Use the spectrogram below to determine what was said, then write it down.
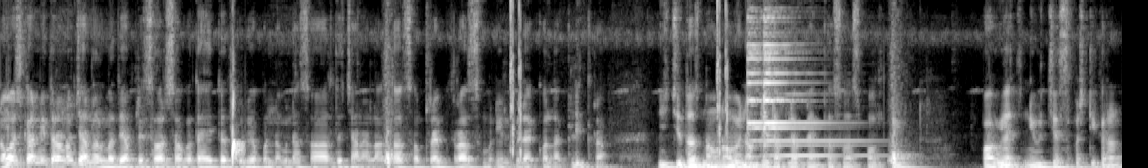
नमस्कार मित्रांनो चॅनलमध्ये आपले सर स्वागत आहे. तत्पूर्वी आपण नवीन असाल तर चॅनलला आता सबस्क्राईब करा समोरील बेल आयकॉनला क्लिक करा. निश्चितच नवनवीन अपडेट आपल्यापर्यंत सहज पोहोचतील पाहूया. न्यूजचे स्पष्टीकरण.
